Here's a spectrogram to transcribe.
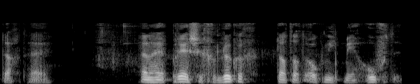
dacht hij. En hij prees zich gelukkig dat dat ook niet meer hoefde.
